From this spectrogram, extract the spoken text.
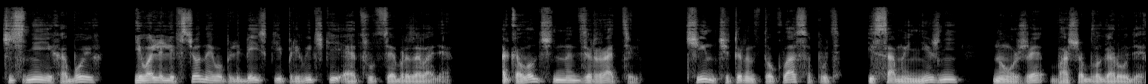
честнее их обоих и валили все на его плебейские привычки и отсутствие образования. А колодочный надзиратель, чин 14 класса, путь и самый нижний, но уже ваше благородие.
